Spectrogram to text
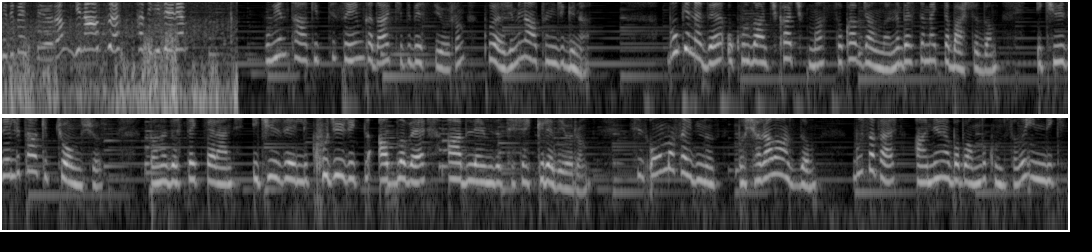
kedi besliyorum. Gün altı. Hadi gidelim. Bugün takipçi sayım kadar kedi besliyorum. Projemin 6. günü. Bugüne de okuldan çıkar çıkmaz sokak canlılarını beslemekle başladım. 250 takipçi olmuşuz. Bana destek veren 250 koca yürekli abla ve abilerimize teşekkür ediyorum. Siz olmasaydınız başaramazdım. Bu sefer anne ve babamla kumsala indik.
